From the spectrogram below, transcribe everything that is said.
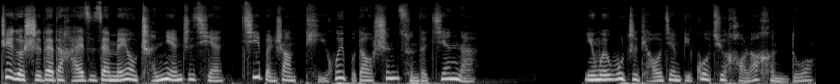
这个时代的孩子在没有成年之前，基本上体会不到生存的艰难。因为物质条件比过去好了很多，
